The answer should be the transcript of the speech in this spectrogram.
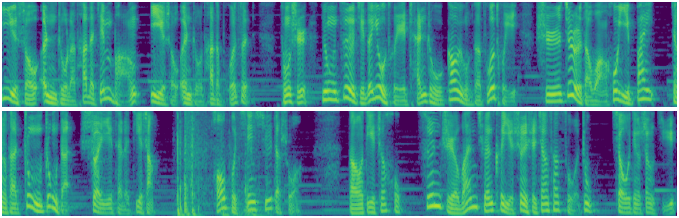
一手摁住了他的肩膀，一手摁住他的脖子，同时用自己的右腿缠住高勇的左腿，使劲的往后一掰，将他重重的摔在了地上。毫不谦虚的说。倒地之后，孙志完全可以顺势将他锁住，敲定胜局。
